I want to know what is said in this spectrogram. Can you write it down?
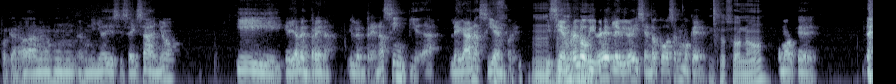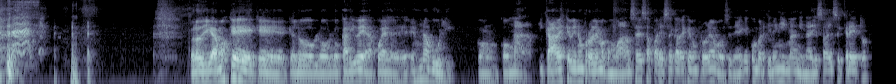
porque ahora Adam es un, es un niño de 16 años y ella lo entrena y lo entrena sin piedad, le gana siempre y siempre lo vive, le vive diciendo cosas como que eso no, como que pero digamos que, que, que lo, lo, caribea, pues es una bully con, con, Adam. Y cada vez que viene un problema, como Adam se desaparece cada vez que hay un problema, o se tiene que convertir en imán y nadie sabe el secreto,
